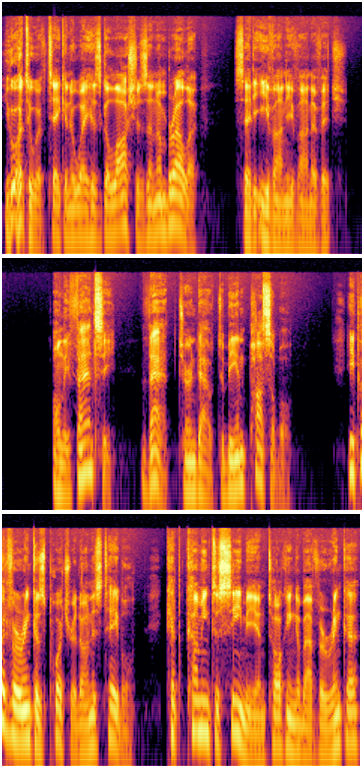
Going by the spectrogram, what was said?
you ought to have taken away his galoshes and umbrella, said Ivan Ivanovitch. Only fancy, that turned out to be impossible. He put Varenka's portrait on his table, kept coming to see me and talking about Varenka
